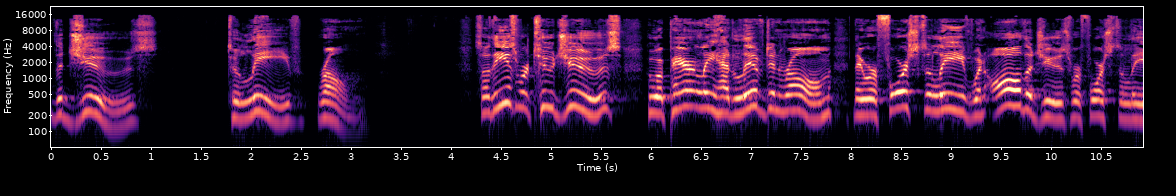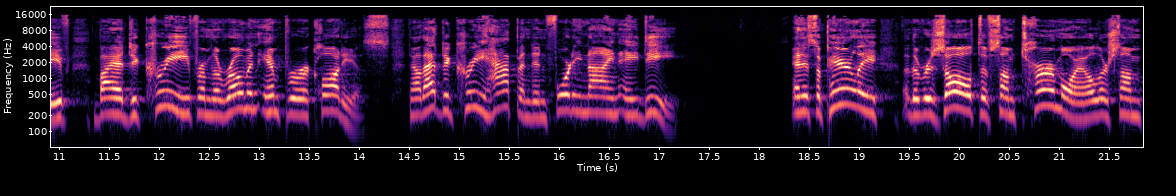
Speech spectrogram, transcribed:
the Jews to leave Rome. So these were two Jews who apparently had lived in Rome. They were forced to leave when all the Jews were forced to leave by a decree from the Roman Emperor Claudius. Now, that decree happened in 49 AD. And it's apparently the result of some turmoil or some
